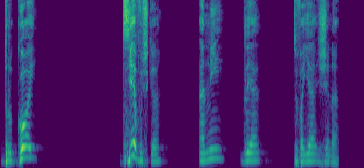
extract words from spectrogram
другой девушки, а не для твоя жена.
